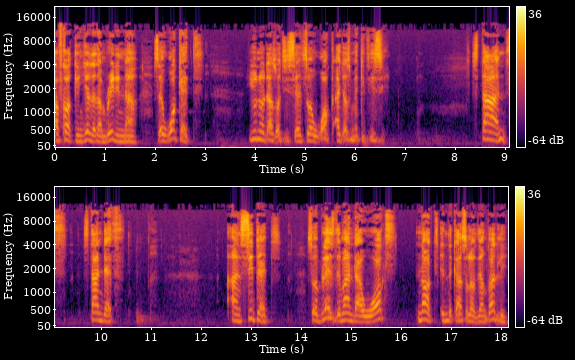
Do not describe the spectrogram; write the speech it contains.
Of course, King James that I'm reading now say walk it. You know that's what he said. So walk. I just make it easy. Stands, standeth, and seated. So bless the man that walks not in the counsel of the ungodly,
